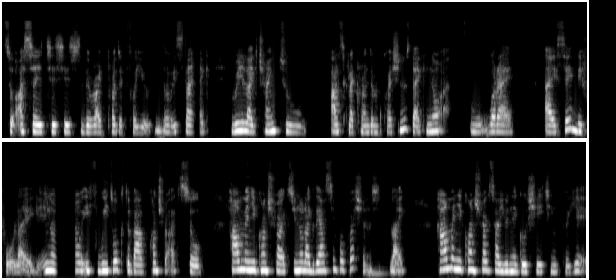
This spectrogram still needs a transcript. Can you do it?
so Icertis is the right product for you. No it's like really like trying to ask like random questions like you know what i i said before like you know if we talked about contracts so how many contracts you know like there are simple questions like how many contracts are you negotiating per year?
